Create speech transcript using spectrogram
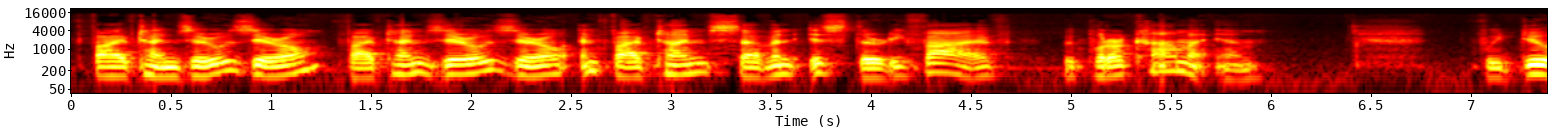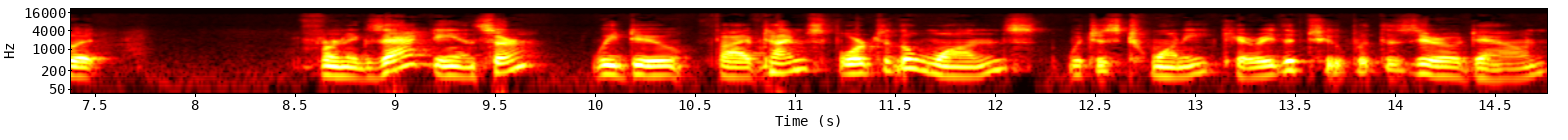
5 times 0 is 0, 5 times 0 is 0, and 5 times 7 is 35. We put our comma in. If we do it for an exact answer, we do 5 times 4 to the ones, which is 20, carry the 2, put the 0 down.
